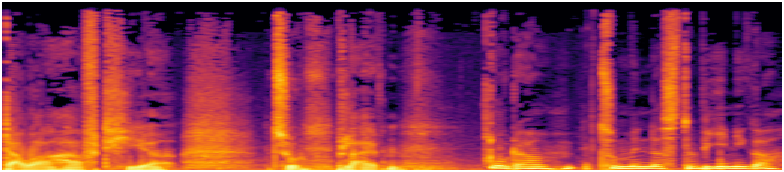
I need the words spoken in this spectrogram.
dauerhaft hier zu bleiben. Oder zumindest weniger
